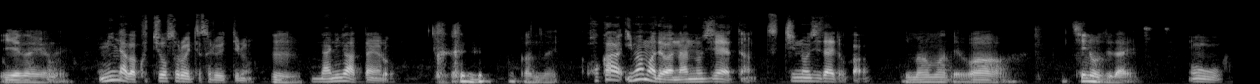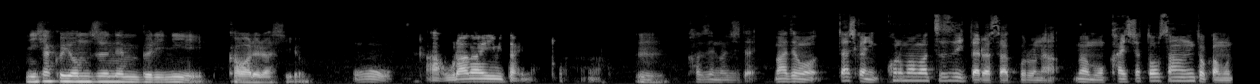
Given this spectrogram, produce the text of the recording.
言えないよね。みんなが口を揃えてそれを言ってるの？うん。何があったんやろ？わかんない。他、今までは何の時代やったん？土の時代とか？今までは、地の時代。おう240年ぶりに変わるらしいよ。おうあ、占いみたいな。うん。風の時代。まあでも、確かにこのまま続いたらさ、コロナ。まあもう会社倒産とかも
